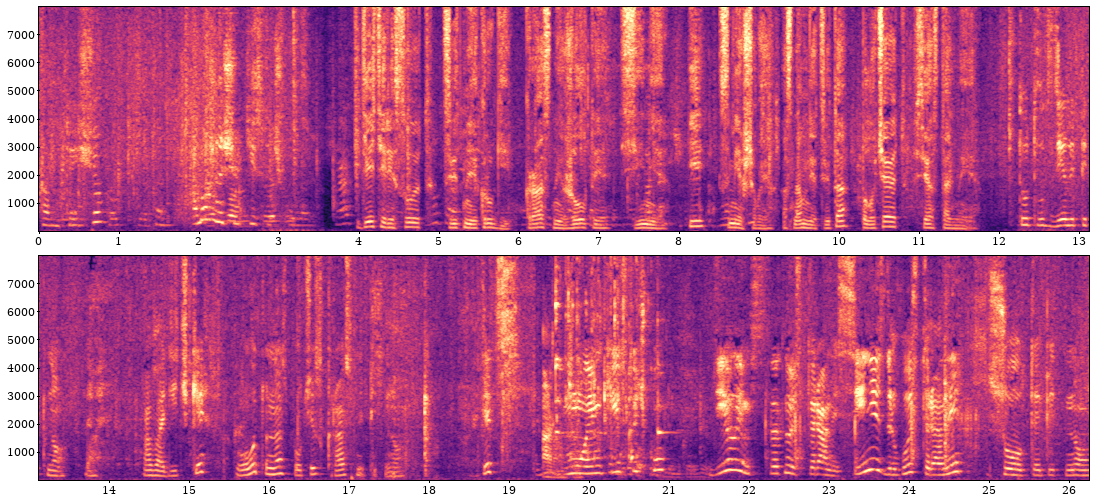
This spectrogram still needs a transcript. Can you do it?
Кому-то еще? А можно еще кисточку? Дети рисуют цветные круги – красные, желтые, синие. И, смешивая основные цвета, получают все остальные. Тут вот сделай пятно. Давай. А водички? Вот у нас получилось красное пятно. Молодец. Моем кисточку. Делаем с одной стороны синий, с другой стороны желтое пятно.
